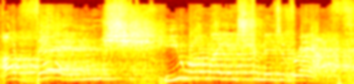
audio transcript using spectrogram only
Avenge, you are my instrument of wrath.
